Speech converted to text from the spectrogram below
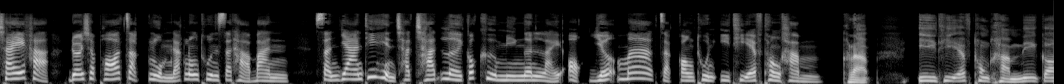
ใช่ค่ะ โดยเฉพาะจากกลุ่มนักลงทุนสถาบัน สัญญาณที่เห็นชัดๆ เลยก็คือมีเงินไหลออกเยอะมากจากกองทุน ETF ทองคำ ครับ ETF ทองคำนี่ก็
